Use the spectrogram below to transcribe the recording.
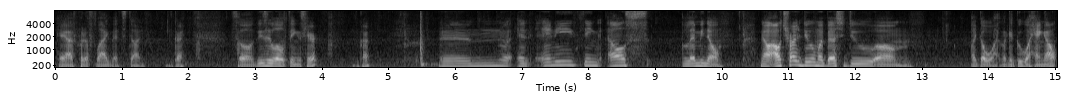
hey, I've put a flag that's done. Okay, so these are little things here. Okay, and and anything else let me know. Now I'll try to do my best to do um, like a like a Google Hangout,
